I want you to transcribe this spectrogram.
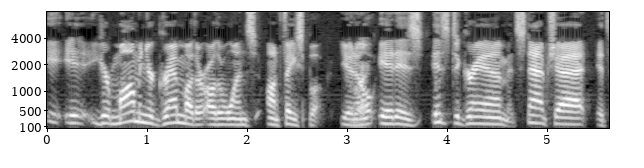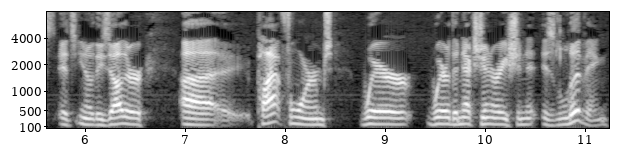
i i your mom and your grandmother are the ones on Facebook. You know, Right. it is Instagram, it's Snapchat, it's, it's, you know, these other, uh, platforms where, where the next generation is living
